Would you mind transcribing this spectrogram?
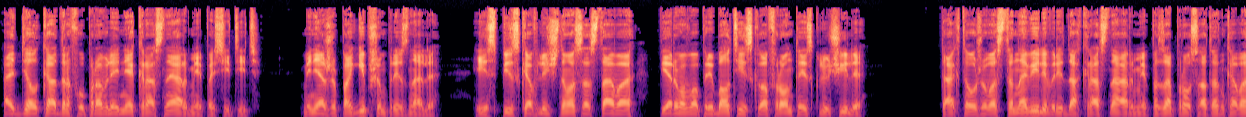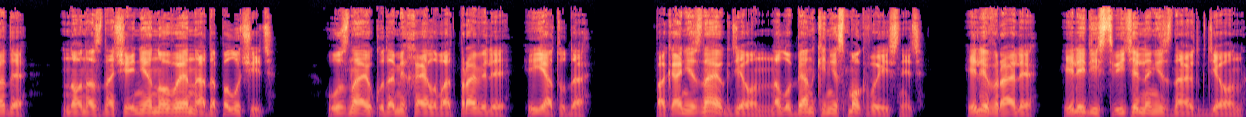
отдел кадров управления Красной Армии посетить. Меня же погибшим признали. Из списков личного состава Первого Прибалтийского фронта исключили. Так-то уже восстановили в рядах Красной Армии по запросу от НКВД, но назначение новое надо получить. Узнаю, куда Михайлова отправили, и я туда. Пока не знаю, где он, на Лубянке не смог выяснить. Или врали, или действительно не знают, где он.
